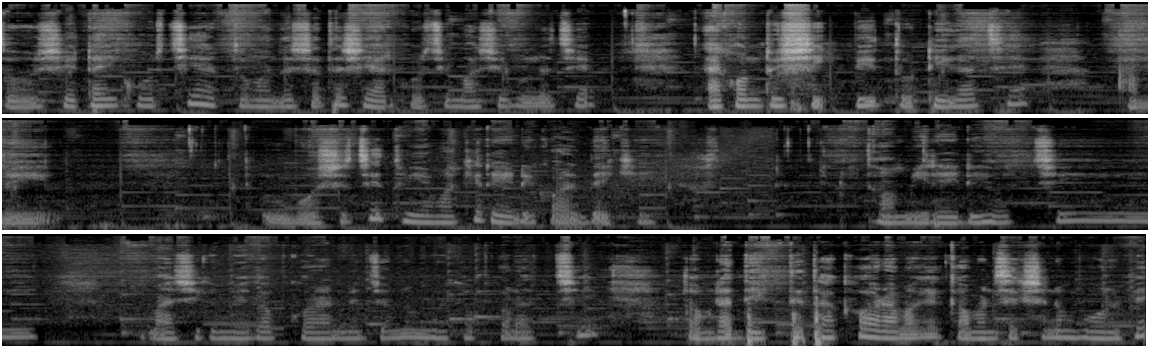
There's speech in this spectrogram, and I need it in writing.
তো সেটাই করছি আর তোমাদের সাথে শেয়ার করছি। মাসি বলেছে, এখন তুই শিখবি, তো ঠিক আছে। আমি বসেছি, তুই আমাকে রেডি কর দেখি। তো আমি রেডি হচ্ছি। মাসিকে মেকআপ করানোর জন্য মেকআপ করাচ্ছি। তোমরা দেখতে থাকো আর আমাকে কমেন্ট সেকশনে বলবে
